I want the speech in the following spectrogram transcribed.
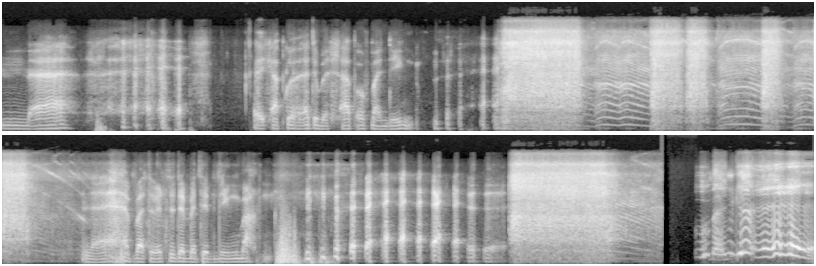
Na, ich hab gehört, du bist scharf auf mein Ding. Na, was willst du denn mit dem Ding machen? Oh mein Gott.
